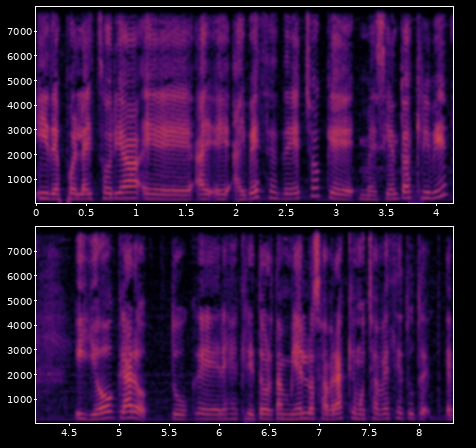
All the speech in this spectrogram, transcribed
Y después la historia, eh, hay, eh, hay veces, de hecho, que me siento a escribir y yo, claro, tú que eres escritor también lo sabrás que muchas veces tú te- eh,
